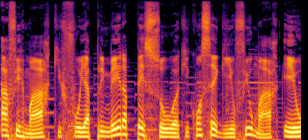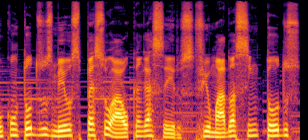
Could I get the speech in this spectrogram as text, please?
afirmar que fui a primeira pessoa que conseguiu filmar eu com todos os meus pessoal cangaceiros, filmado assim todos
